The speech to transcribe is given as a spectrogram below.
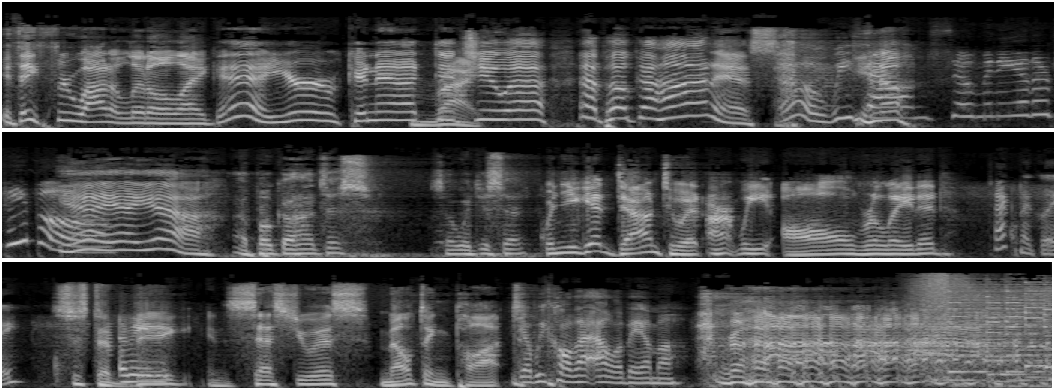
if they threw out a little like, "Hey, you're connected Right. to uh, uh, Pocahontas," oh, we You know- found so many other people. yeah, yeah, yeah. Uh, Pocahontas? So what you said? When you get down to it, aren't we all related? Technically. It's just a mean- big incestuous melting pot. Yeah, we call that Alabama.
